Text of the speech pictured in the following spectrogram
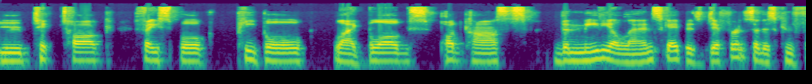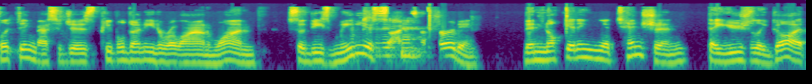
YouTube, TikTok, Facebook, people like blogs, podcasts. The media landscape is different. So there's conflicting messages. People don't need to rely on one. So these media Absolutely. sites are hurting. They're not getting the attention they usually got.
